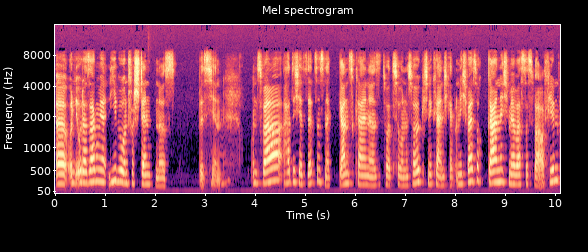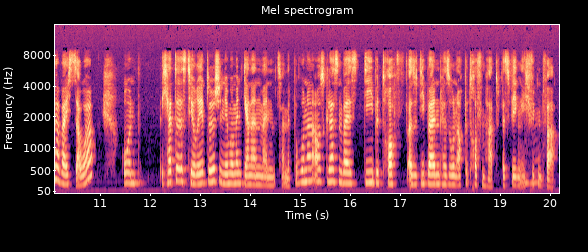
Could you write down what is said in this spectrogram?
äh, oder sagen wir Liebe und Verständnis, bisschen. Mhm. Und zwar hatte ich jetzt letztens eine ganz kleine Situation. Es war wirklich eine Kleinigkeit. Und ich weiß auch gar nicht mehr, was das war. Auf jeden Fall war ich sauer. Und ich hätte es theoretisch in dem Moment gerne an meinen zwei Mitbewohnern ausgelassen, weil es die betroffen, also die beiden Personen auch betroffen hat, weswegen ich mhm. wütend war.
